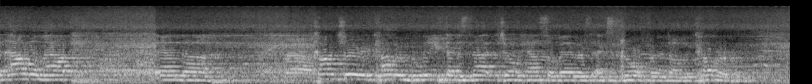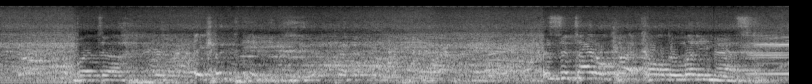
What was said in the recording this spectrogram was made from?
an album out, and uh, contrary to common belief, that is not Joe Hasselvander's ex-girlfriend on the cover, but uh, it could be. this is a title cut called The Money Mask.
